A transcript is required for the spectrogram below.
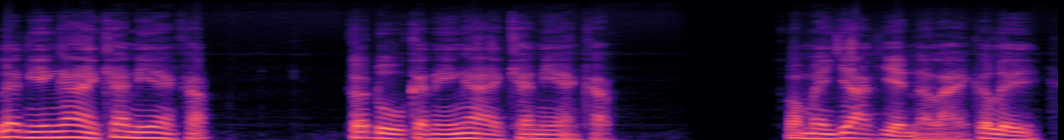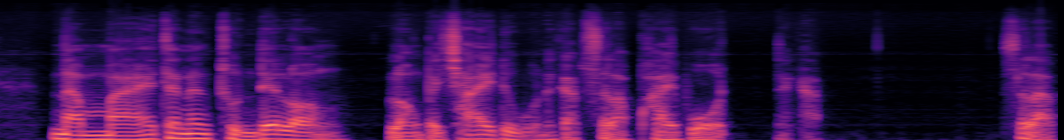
เล่นง่าย ๆ แค่นี้ครับ ก็ดูกันง่ายๆ แค่นี้ครับ ก็ไม่ยากเย็นอะไรก็เลยนำมาให้ท่านนักทุนได้ลองลองไปใช้ดูนะครับสลับพายโวตนะครับสลับ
